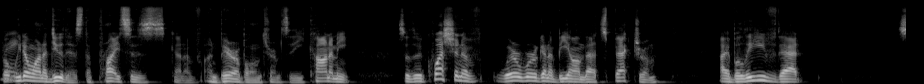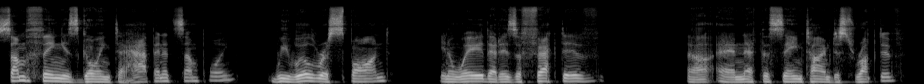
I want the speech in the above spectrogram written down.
But we don't want to do this. The price is kind of unbearable in terms of the economy. So the question of where we're going to be on that spectrum, I believe that something is going to happen at some point. We will respond in a way that is effective uh, and at the same time disruptive.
